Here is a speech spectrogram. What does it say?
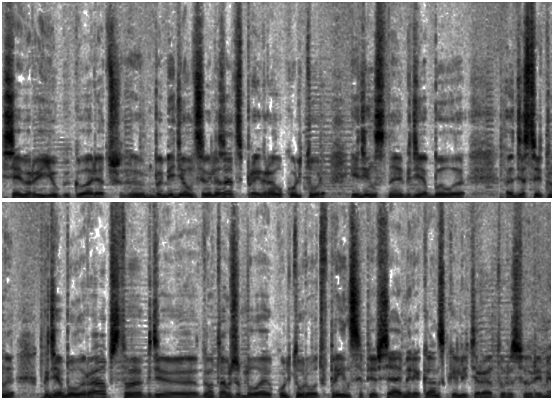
севера и юга, говорят, что победила цивилизация, проиграла культура. Единственное, где было э, действительно, где было рабство, где. Но там же была и культура. Вот в принципе вся американская литература современная,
